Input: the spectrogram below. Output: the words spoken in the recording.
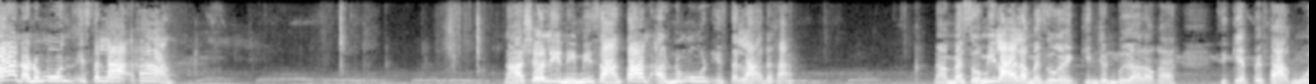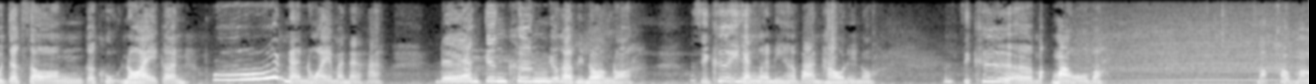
ต้านอนุมูลอิสระค่ะนะเชอรี่นี่มีสารต้านอนุมูลอิสระด้วยค่ะนะแม่ซูมีหลายหรอแม่ซูเลยกินจนเบื่อหรอกค่ะ สิเก็บไปฝากงูจักสองกระคุหน่อยก่อนพูดน่ะหน่วยมันน่ะค่ะแดงจึงครึ่งอยู่ค่ะพี่น้องเนาะมันสิคืออีหยังล่ะนี่ค่ะบ้านเฮาเนี่ยเนาะมันสิคือเอ่อมักเมาบ่มักข้าวเมา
